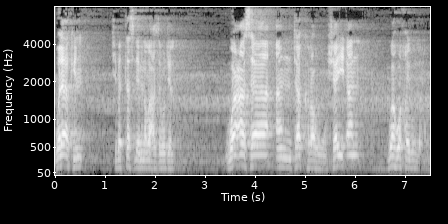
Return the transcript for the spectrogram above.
ولكن شبه التسلية من الله عز وجل. وعسى أن تكرهوا شيئا وهو خير لكم.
